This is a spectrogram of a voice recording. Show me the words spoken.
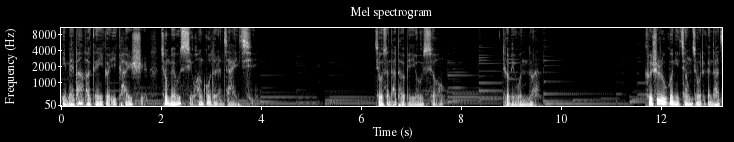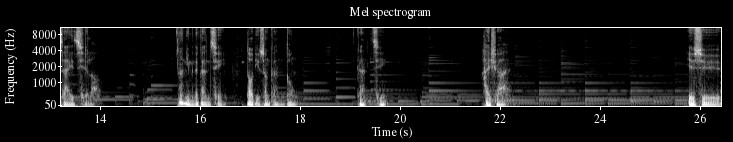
你没办法跟一个一开始就没有喜欢过的人在一起，就算他特别优秀、特别温暖。可是，如果你将就着跟他在一起了，那你们的感情到底算感动、感激，还是爱？也许，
